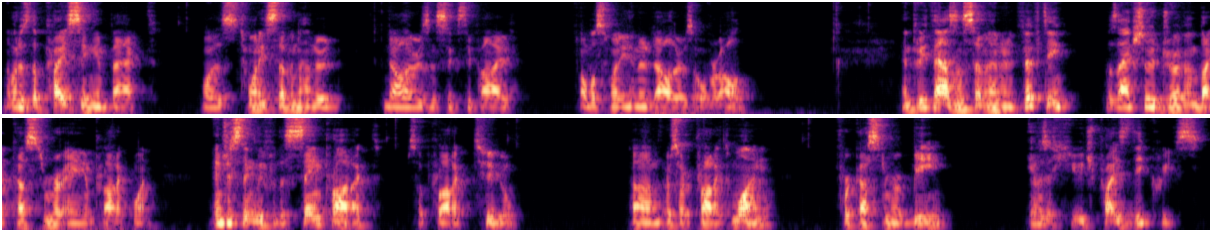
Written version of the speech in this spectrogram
Notice the pricing impact was $2,700.65, almost $2,800 overall. And 3,750 was actually driven by customer A and product one. Interestingly, for the same product, so product two, um, or sorry, product one for customer B, it was a huge price decrease,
